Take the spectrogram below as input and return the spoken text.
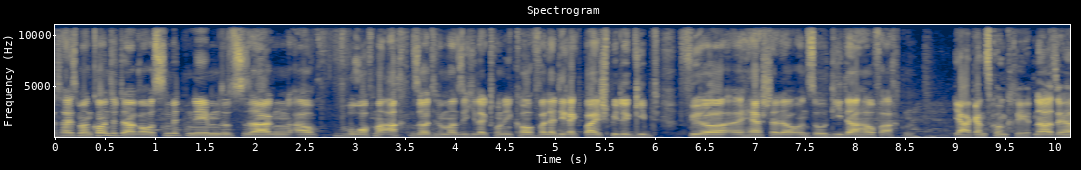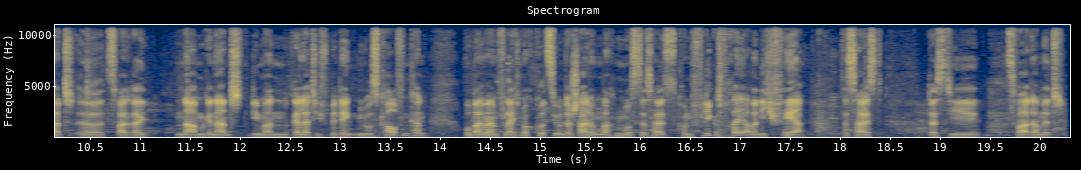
Das heißt, man konnte daraus mitnehmen, sozusagen auch, worauf man achten sollte, wenn man sich Elektronik kauft, weil er direkt Beispiele gibt für äh, Hersteller und so, die darauf achten. Ja, ganz konkret. Ne? Also er hat äh, zwei, drei Namen genannt, die man relativ bedenkenlos kaufen kann. Wobei man vielleicht noch kurz die Unterscheidung machen muss. Das heißt konfliktfrei, aber nicht fair. Das heißt, dass die zwar damit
